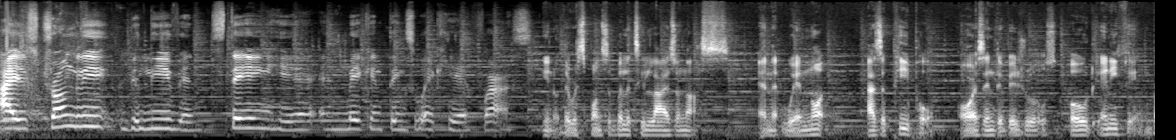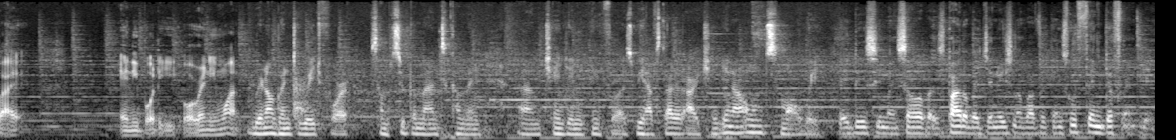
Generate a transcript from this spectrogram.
I strongly believe in staying here and making things work here for us. You know, the responsibility lies on us and that we're not, as a people or as individuals, owed anything by anybody or anyone. We're not going to wait for some Superman to come and um, change anything for us. We have started our change in our own small way. I do see myself as part of a generation of Africans who think differently.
